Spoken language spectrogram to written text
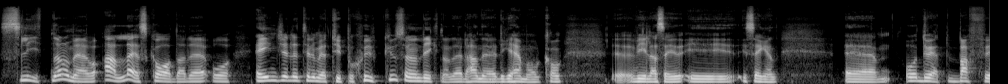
slitna de är och alla är skadade och Angel är till och med typ på sjukhus eller liknande. Där han är, ligger hemma och kom, eh, vilar sig i, i sängen. Ehm, och du vet, Buffy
